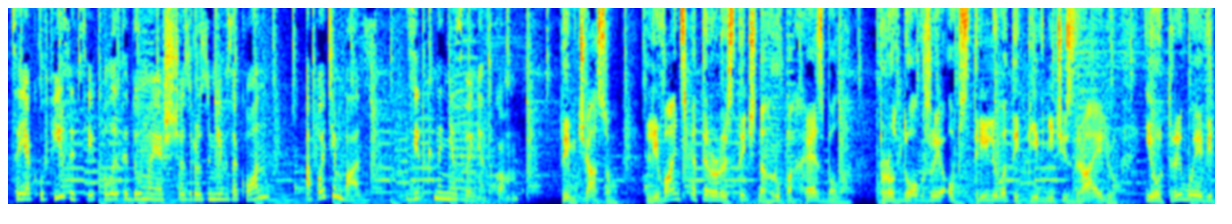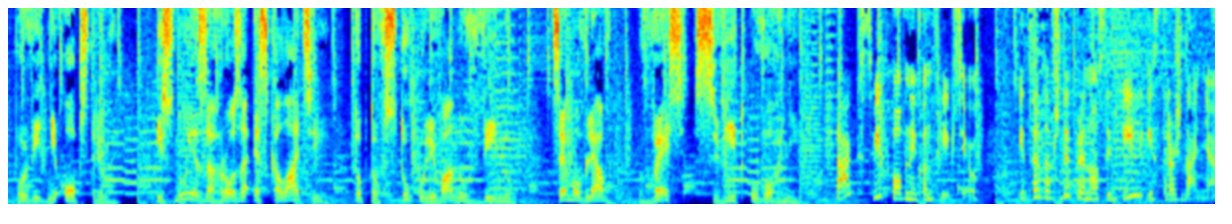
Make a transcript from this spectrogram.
Це як у фізиці, коли ти думаєш, що зрозумів закон, а потім бац, зіткнення з винятком. Тим часом ліванська терористична група Хезбола продовжує обстрілювати північ Ізраїлю і отримує відповідні обстріли. Існує загроза ескалації, тобто вступу Лівану в війну. Це, мовляв, весь світ у вогні. Так, світ повний конфліктів, і це завжди приносить біль і страждання.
